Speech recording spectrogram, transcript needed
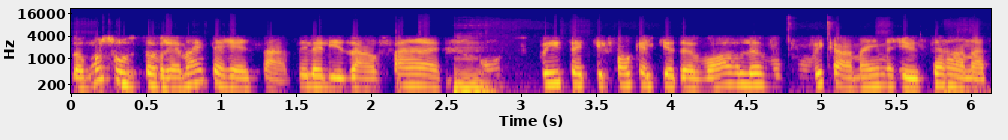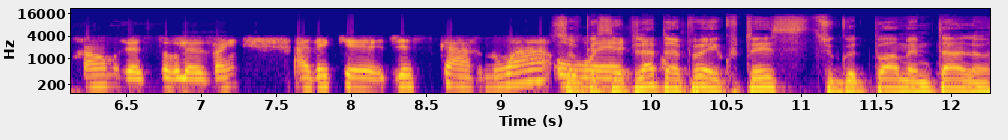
Donc, moi, je trouve ça vraiment intéressant. Tu sais, là, les enfants Hmm. ont soupé, peut-être qu'ils font quelques devoirs. Là, vous pouvez quand même réussir à en apprendre sur le vin avec euh, Jessica Arnois. Sauf au, que euh, c'est plate un peu à écouter si tu goûtes pas en même temps. là.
